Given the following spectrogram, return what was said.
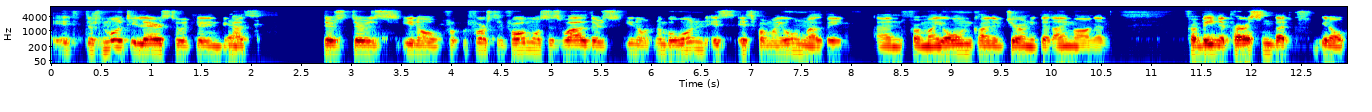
it's there's multi layers to it, Gillian, because yeah. there's there's you know f- first and foremost as well. There's you know number one is is for my own well being and for my own kind of journey that I'm on, and from being a person that you know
